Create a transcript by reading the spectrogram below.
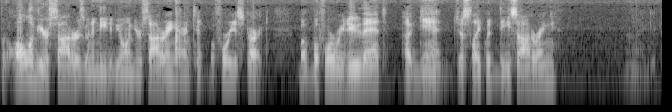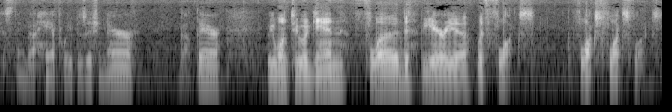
But all of your solder is going to need to be on your soldering iron tip before you start. But before we do that, again, just like with desoldering, I get this thing about halfway position there, about there. We want to again flood the area with flux. Flux, flux, flux.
